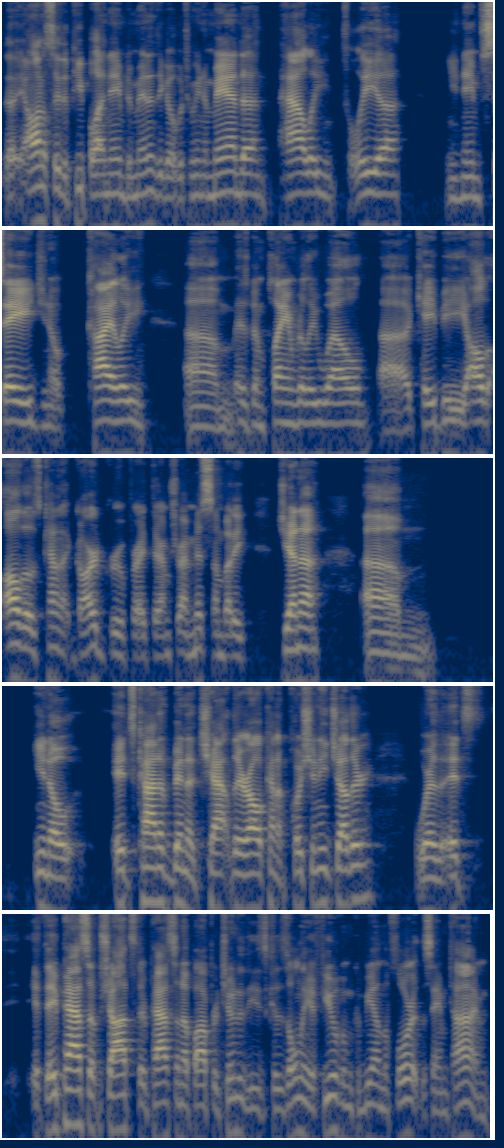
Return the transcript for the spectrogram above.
the- honestly, the people I named a minute ago between Amanda, Hallie, Talia, you named Sage, you know, Kylie um, has been playing really well. Uh, KB, all all those kind of that guard group right there. I'm sure I missed somebody. Jenna, um, you know, it's kind of been a chat. They're all kind of pushing each other. Where it's if they pass up shots, they're passing up opportunities because only a few of them can be on the floor at the same time.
